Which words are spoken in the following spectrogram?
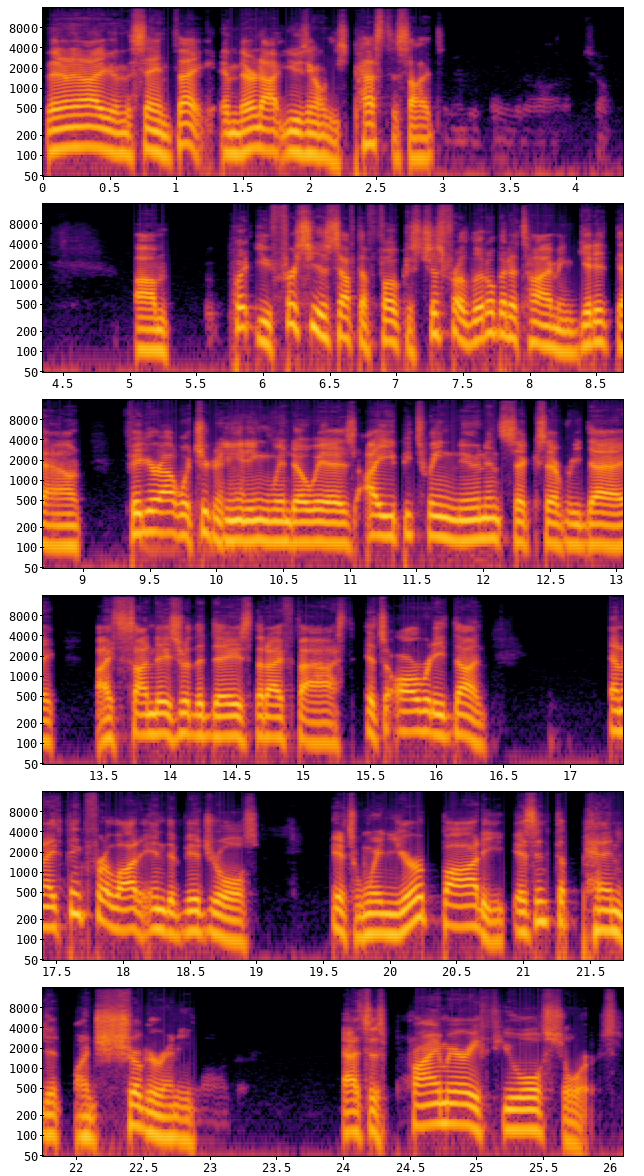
They're not even the same thing. And they're not using all these pesticides and everything that are on them. So um put you first you just have to focus just for a little bit of time and get it down. Figure out what your eating window is. I eat between noon and six every day. I Sundays are the days that I fast. It's already done. And I think for a lot of individuals, it's when your body isn't dependent on sugar any longer as its primary fuel source.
